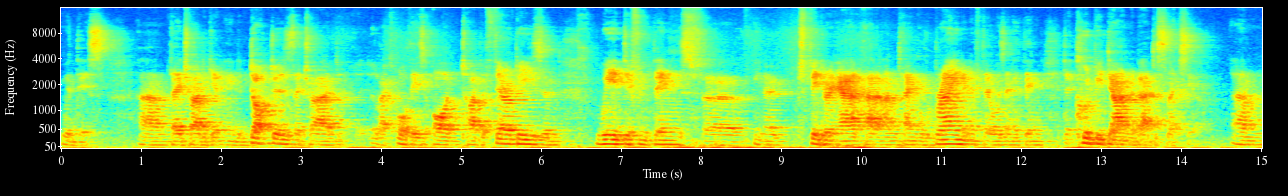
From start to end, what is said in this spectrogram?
with this. Um, they tried to get me into doctors. They tried like all these odd type of therapies and weird different things for you know figuring out how to untangle the brain and if there was anything that could be done about dyslexia. Um,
